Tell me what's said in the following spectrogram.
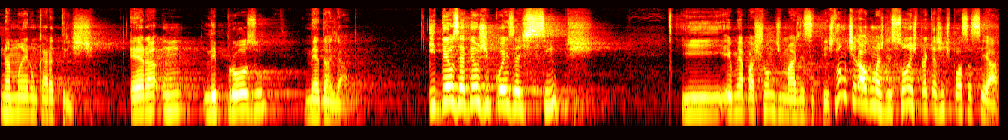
Naaman era um cara triste, era um leproso medalhado. E Deus é Deus de coisas simples. E eu me apaixono demais nesse texto. Vamos tirar algumas lições para que a gente possa cear.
